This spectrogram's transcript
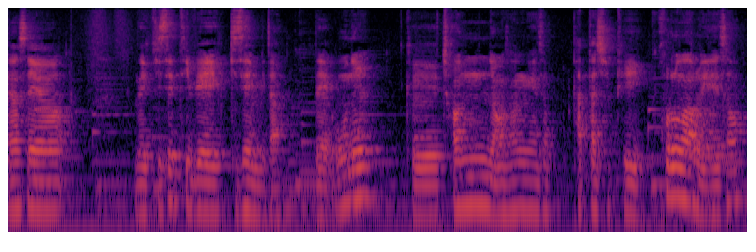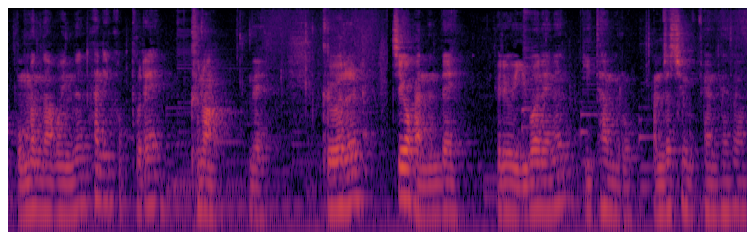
안녕하세요. 네, 기세TV의 기세입니다. 네, 오늘 그 전 영상에서 봤다시피 코로나로 인해서 못 만나고 있는 한인 커플의 근황. 네, 그거를 찍어봤는데 그리고 이번에는 2탄으로 남자친구 편 해서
